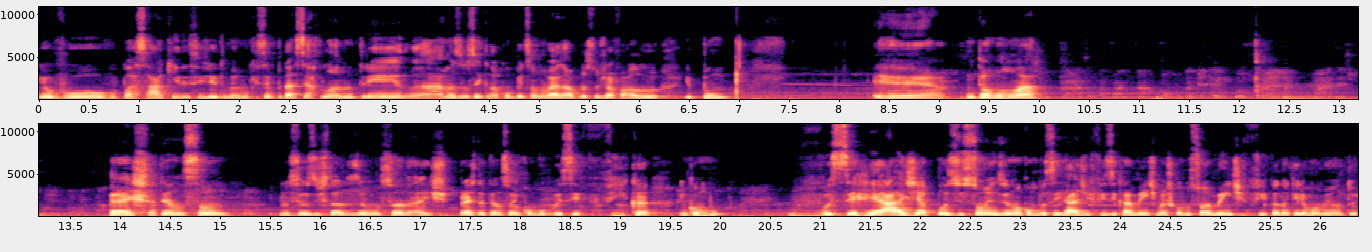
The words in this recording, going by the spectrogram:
eu vou, vou passar aqui desse jeito mesmo que sempre dá certo lá no treino. Ah, mas eu sei que na competição não vai dar, o professor já falou. E pum. É, então vamos lá. Preste atenção nos seus estados emocionais. Preste atenção em como você fica, em como você reage a posições e não como você reage fisicamente, mas como sua mente fica naquele momento.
